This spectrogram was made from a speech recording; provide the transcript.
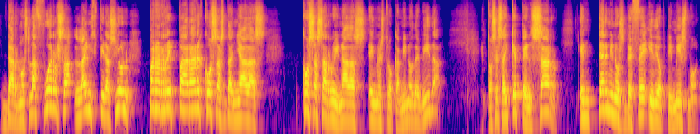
darnos la fuerza, la inspiración para reparar cosas dañadas, cosas arruinadas en nuestro camino de vida? Entonces hay que pensar en términos de fe y de optimismo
